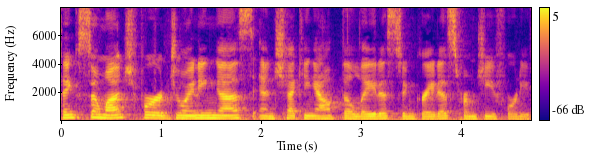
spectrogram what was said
thanks so much for joining us and checking out the latest and greatest from G45.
